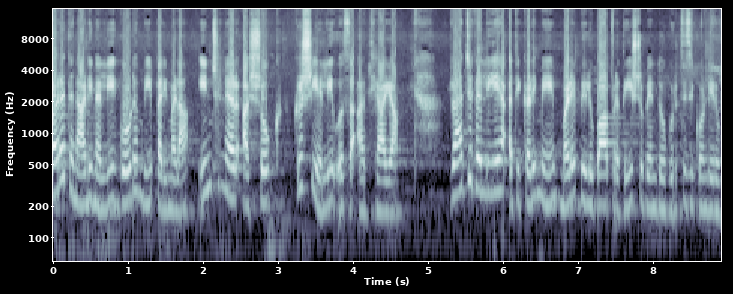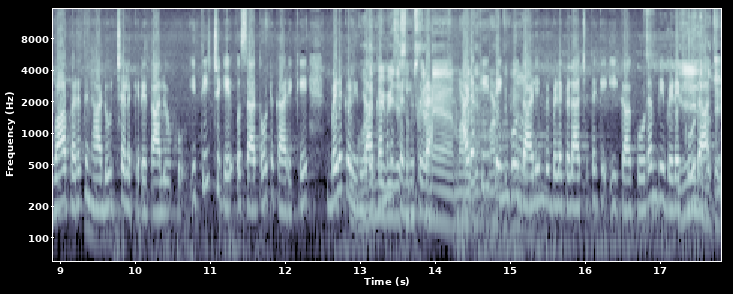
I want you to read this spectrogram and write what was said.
ಬರದ ನಾಡಿನಲ್ಲಿ ಗೋಡಂಬಿ ಪರಿಮಳ ಇಂಜಿನಿಯರ್ ಅಶೋಕ್ ಕೃಷಿಯಲ್ಲಿ ಹೊಸ ಅಧ್ಯಾಯ. ರಾಜ್ಯದಲ್ಲಿಯೇ ಅತಿ ಕಡಿಮೆ ಮಳೆ ಬೀಳುವ ಪ್ರದೇಶವೆಂದು ಗುರುತಿಸಿಕೊಂಡಿರುವ ಭರತನಾಡು ಚಲಕೆರೆ ತಾಲೂಕು. ಇತ್ತೀಚೆಗೆ ಹೊಸ ತೋಟಗಾರಿಕೆ ಬೆಳೆಗಳಿಂದ ಗಮನ ಸೆಳೆಯುತ್ತದೆ. ಅಡಕೆ ತೆಂಗು ದಾಳಿಂಬೆ ಬೆಳೆಗಳ ಜೊತೆಗೆ ಈಗ ಗೋಡಂಬಿ ಬೆಳೆ ಕೂಡ ಈ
